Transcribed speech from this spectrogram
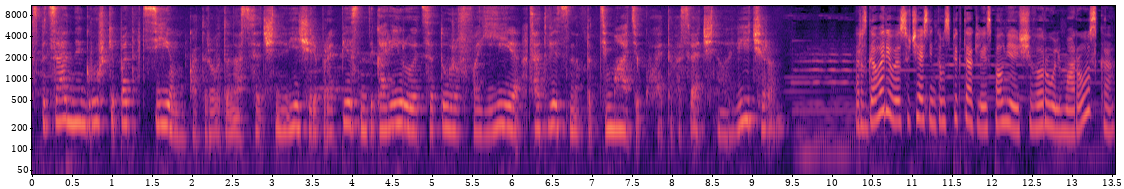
специальные игрушки под тему, которая вот у нас в святочном вечере прописана, декорируется тоже в фойе, соответственно, под тематику этого святочного вечера. Разговаривая с участником спектакля, исполняющего роль Морозко,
